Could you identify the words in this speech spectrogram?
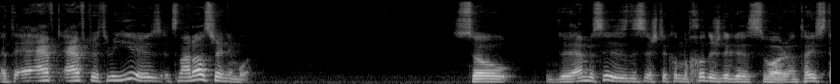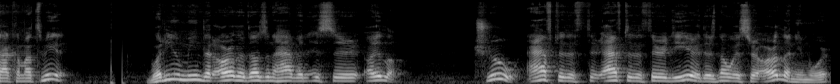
at the, after, after three years, it's not Usr anymore. So the emphasis is this is shtickle mechudish de gesvar and tais takamatmir. What do you mean that Arla doesn't have an Isser Oilam? True, after the th- after the third year, there's no Isra Arla anymore.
